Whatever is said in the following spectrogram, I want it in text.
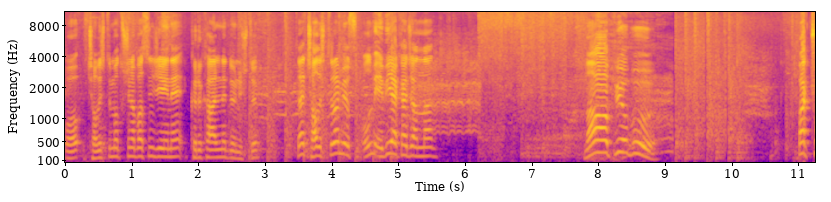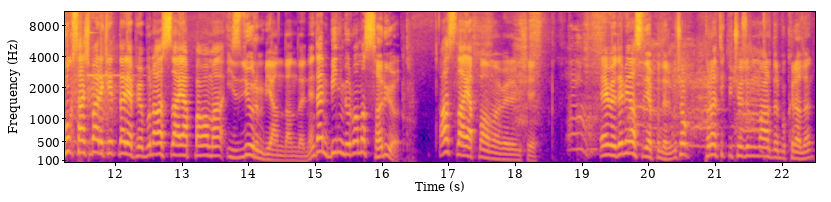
O çalıştırma tuşuna basınca yine kırık haline dönüştü. Sen çalıştıramıyorsun. Oğlum evi yakacaksın lan. Ne yapıyor bu? Bak çok saçma hareketler yapıyor. Bunu asla yapmam ama izliyorum bir yandan da. Neden bilmiyorum ama sarıyor. Asla yapmam ama böyle bir şey. Ev ödevi nasıl yapılır? Bu çok pratik bir çözüm vardır bu kralın.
